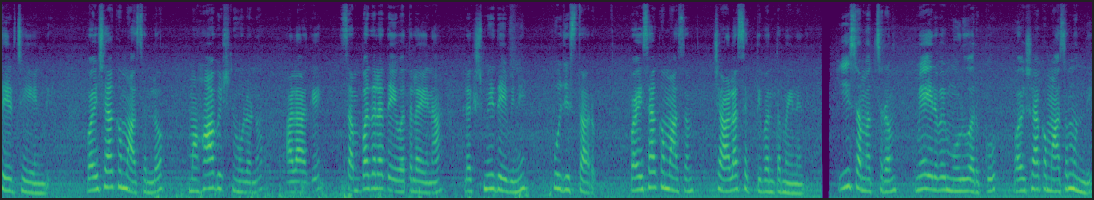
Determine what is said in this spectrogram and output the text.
షేర్ చేయండి. వైశాఖ మాసంలో మహావిష్ణువులను అలాగే సంపదల దేవతలైన లక్ష్మీదేవిని పూజిస్తారు. వైశాఖ మాసం చాలా శక్తివంతమైనది. ఈ సంవత్సరం మే ఇరవై మూడు వరకు వైశాఖ మాసం ఉంది.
